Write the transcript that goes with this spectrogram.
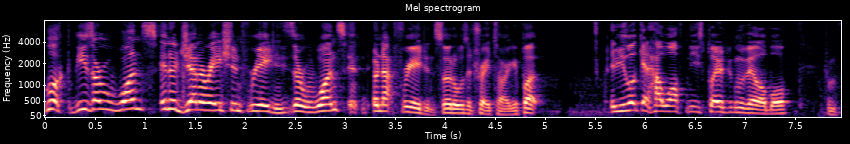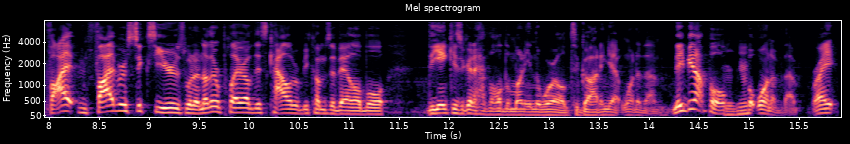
look, these are once in a generation free agents. These are once, in, or not free agents. Soto was a trade target, but if you look at how often these players become available, from five in five or six years, when another player of this caliber becomes available, the Yankees are going to have all the money in the world to go out and get one of them. Maybe not both, mm-hmm. but one of them, right?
